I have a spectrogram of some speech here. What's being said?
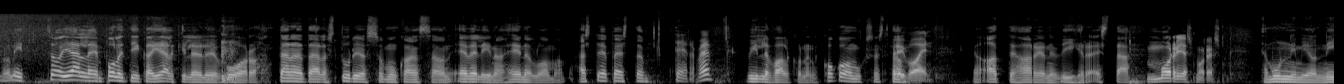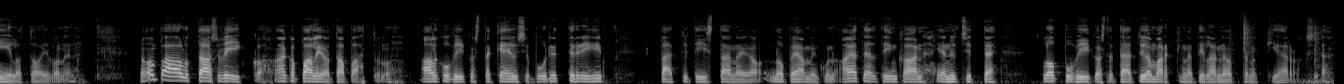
No niin, se on jälleen politiikan jälkilöilyjen vuoro. Tänään täällä studiossa mun kanssa on Evelina Heinäluoma SDPstä. Terve. Ville Valkonen kokoomuksesta. Hei vain. Ja Atte Harjanen vihreistä. Morjes, morjes. Ja mun nimi on Niilo Toivonen. No onpa ollut taas viikko. Aika paljon on tapahtunut. Alkuviikosta kehys- ja budjettiriihi päättyi tiistaina jo nopeammin kuin ajateltiinkaan. Ja nyt sitten loppuviikosta tämä työmarkkinatilanne on ottanut kierroksia.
